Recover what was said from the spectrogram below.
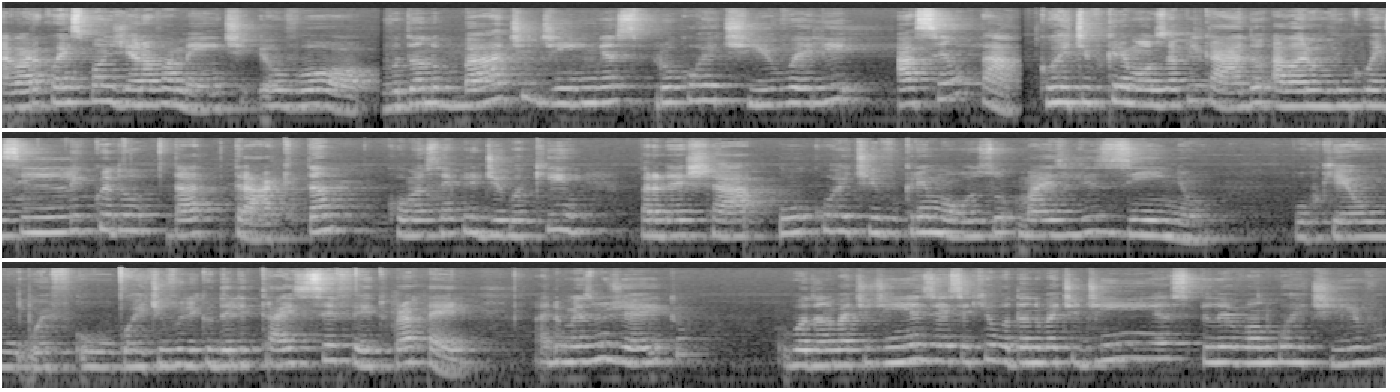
Agora com a esponjinha novamente, eu vou, ó, vou dando batidinhas pro corretivo ele assentar. Corretivo cremoso aplicado. Agora eu vou vir com esse líquido da Tracta. Como eu sempre digo aqui, para deixar o corretivo cremoso mais lisinho, porque o, o, o corretivo líquido ele traz esse efeito para a pele. Aí do mesmo jeito, vou dando batidinhas e esse aqui eu vou dando batidinhas e levando o corretivo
